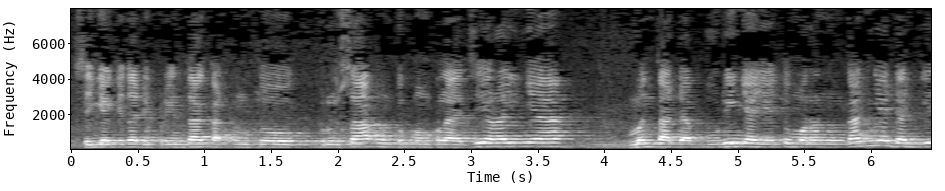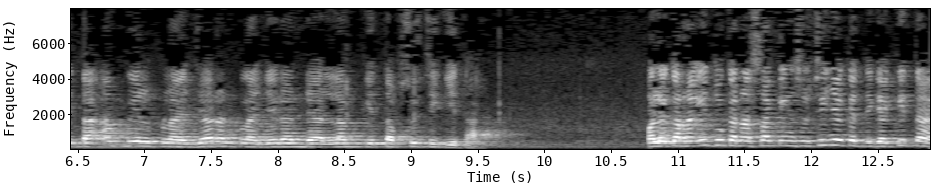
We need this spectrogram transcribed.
Sehingga kita diperintahkan untuk berusaha untuk mempelajarinya, mentadaburinya yaitu merenungkannya dan kita ambil pelajaran-pelajaran dalam kitab suci kita. Oleh karena itu karena saking sucinya ketika kita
